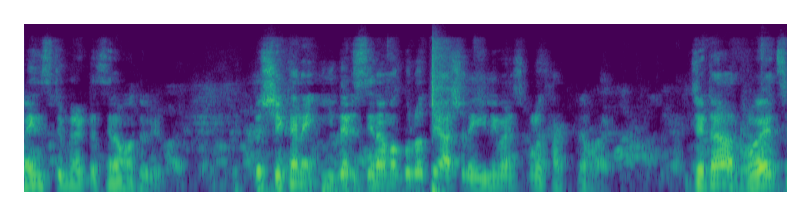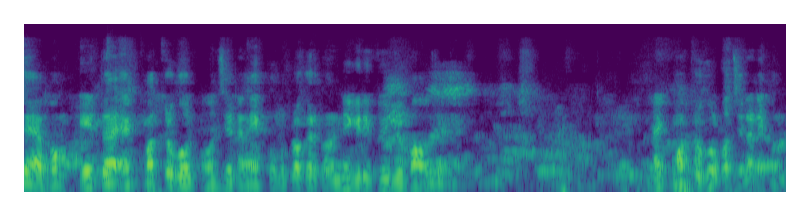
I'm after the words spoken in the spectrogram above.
মেইন স্ট্রিমের একটা সিনেমা তৈরি হয়। তো সেখানে ঈদের সিনেমাগুলোতে আসলে এলিমেন্টসগুলো থাকতে হয়। যেটা রয়েছে এবং এটা একমাত্র গল্প যেটা নিয়ে কোনো প্রকার কোনো নেগেটিভ রিভিউ পাওয়া যায়। একমাত্র গল্প যেটা নিয়ে কোনো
